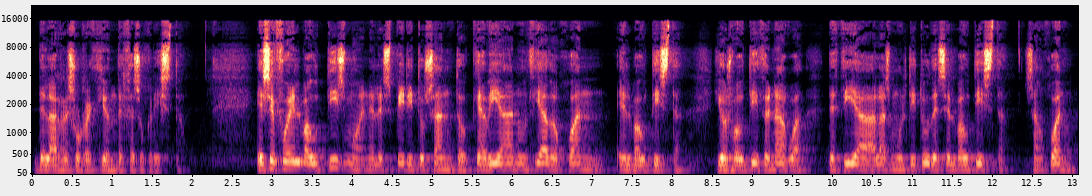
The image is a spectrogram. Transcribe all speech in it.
de la resurrección de Jesucristo. Ese fue el bautismo en el Espíritu Santo que había anunciado Juan el Bautista. Y os bautizo en agua, decía a las multitudes el Bautista, San Juan,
